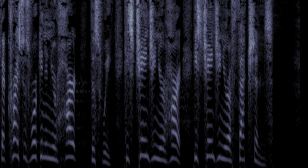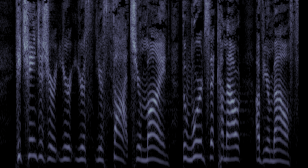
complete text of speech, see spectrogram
that Christ is working in your heart this week. He's changing your heart. He's changing your affections. He changes your, your, your, your thoughts, your mind, the words that come out of your mouth.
